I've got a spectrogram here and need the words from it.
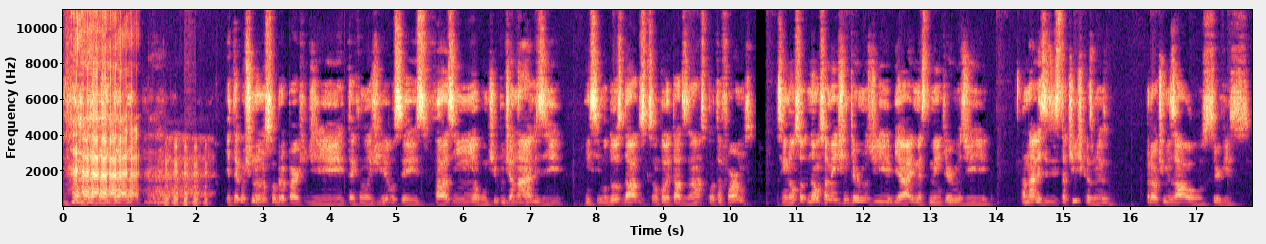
e até continuando sobre a parte de tecnologia, vocês fazem algum tipo de análise em cima dos dados que são coletados nas plataformas? Assim, não, so, não somente em termos de BI, mas também em termos de análises estatísticas mesmo, para otimizar os serviços.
